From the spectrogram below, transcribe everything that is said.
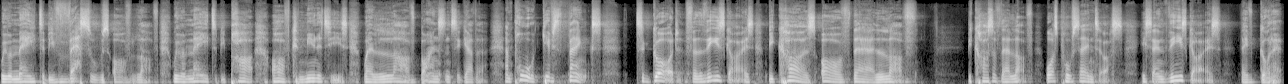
We were made to be vessels of love. We were made to be part of communities where love binds them together. And Paul gives thanks to God for these guys because of their love. Because of their love. What's Paul saying to us? He's saying, These guys, they've got it.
